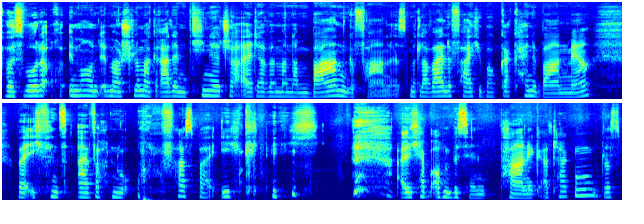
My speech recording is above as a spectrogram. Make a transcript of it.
aber es wurde auch immer und immer schlimmer, gerade im Teenageralter, wenn man dann Bahn gefahren ist. Mittlerweile fahre ich überhaupt gar keine Bahn mehr, weil ich finde es einfach nur unfassbar eklig. Also ich habe auch ein bisschen Panikattacken, das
